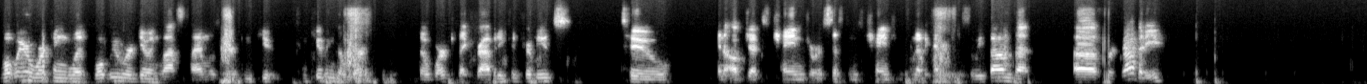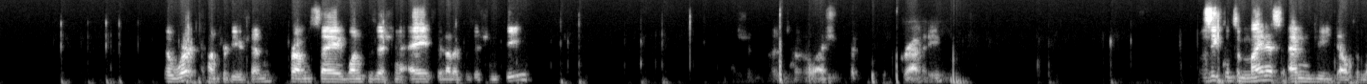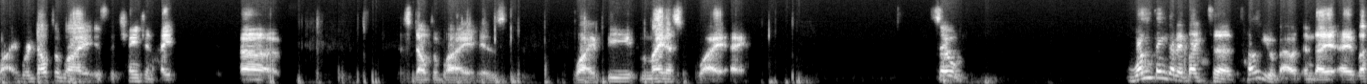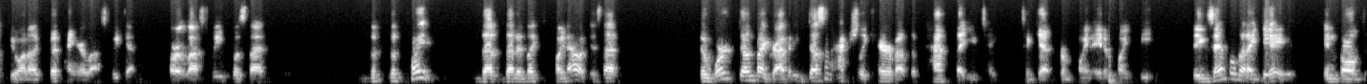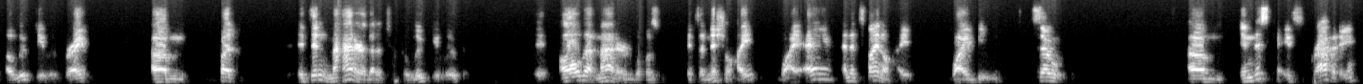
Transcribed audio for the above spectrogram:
what we were working with, what we were doing last time was we were compute, computing the work, the work that gravity contributes to an object's change or a system's change in kinetic energy. So we found that uh, for gravity, the work contribution from say one position A to another position B. I should put total, I should put gravity. Was equal to minus mg delta y, where delta y is the change in height. Uh, this delta y is yb minus ya. So one thing that I'd like to tell you about, and I, I left you on a cliffhanger last weekend or last week, was that the, the point that, that I'd like to point out is that the work done by gravity doesn't actually care about the path that you take to get from point A to point B. The example that I gave involved a loop-de-loop, right? Um, but it didn't matter that it took a loop-de-loop. It, all that mattered was its initial height, YA, and its final height, YB. So um, in this case, gravity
